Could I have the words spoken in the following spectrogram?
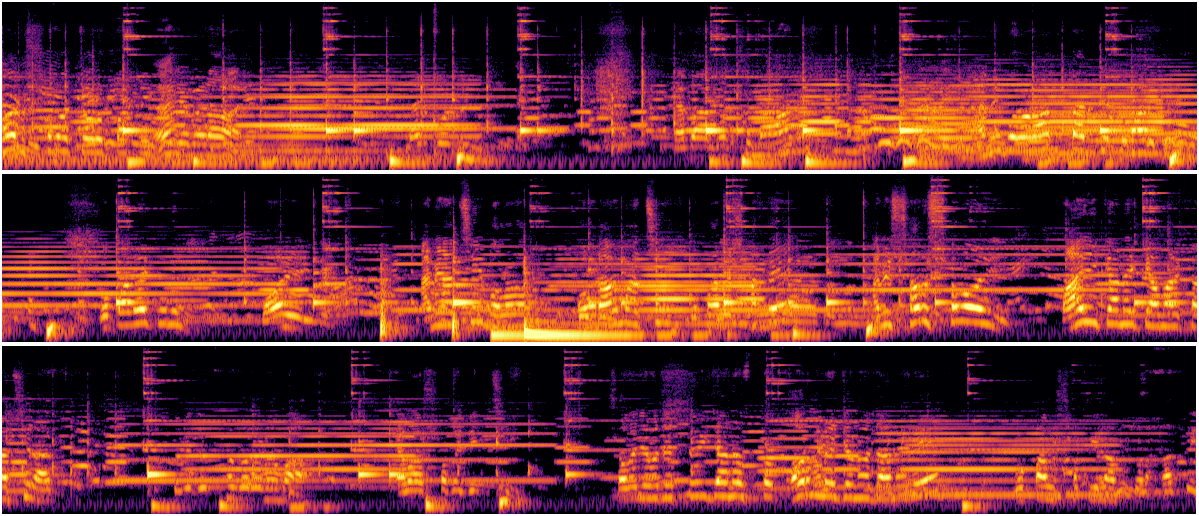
সব সময় চরপাতে ঘুরে বেড়ায়। এবার বর্তমান আমি বলরাম তাকে তোমার গোপালের কোনো ভয় আমি আছি বলরাম বলরাম আছি গোপালের সাথে। আমি সবসময় ভাই কানেকে আমার কাছে রাখ? তুমি দুঃখ করো না, মা। এবার সবাই দিচ্ছি সবাই যে বলছে, তুই জানো তো, ধর্মের জন্য জানে রে, গোপাল সতীরাম তোর হাতে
